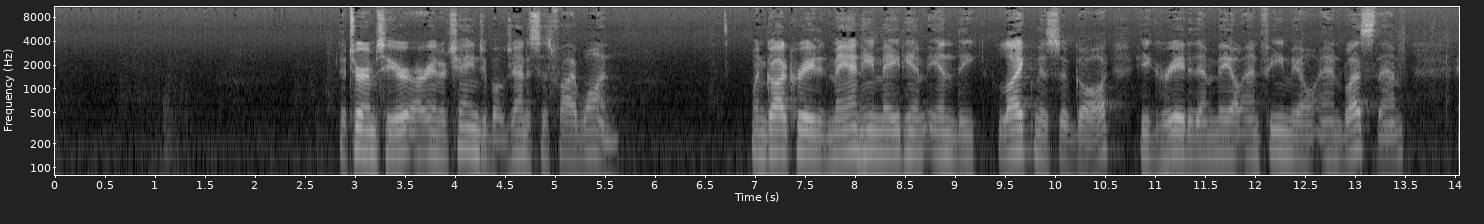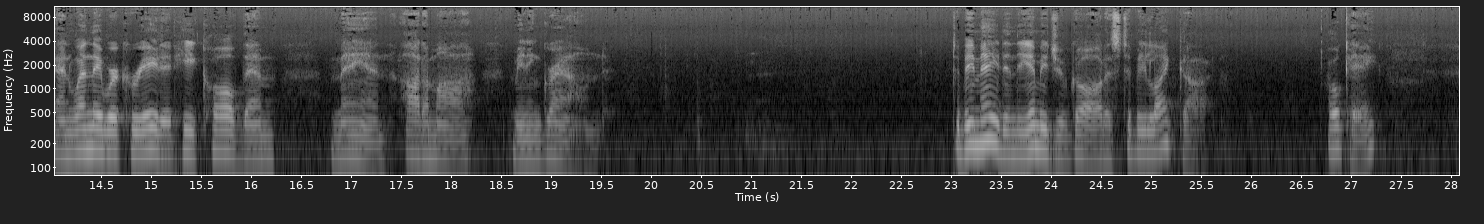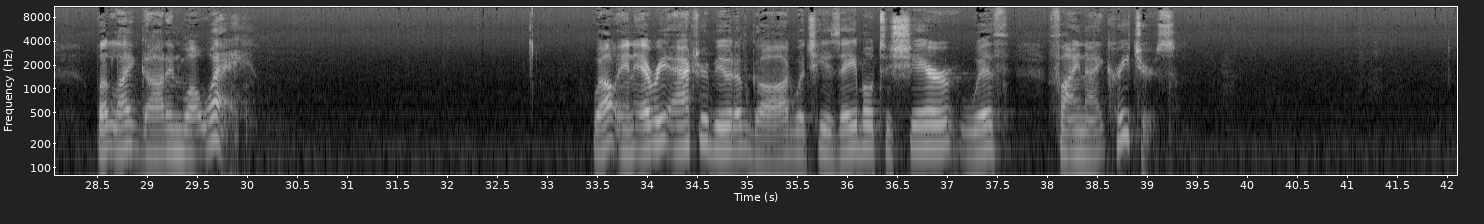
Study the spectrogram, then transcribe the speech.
The terms here are interchangeable. Genesis 5:1. When God created man, he made him in the likeness of God. He created them male and female and blessed them. And when they were created, he called them man, Adamah, meaning ground. To be made in the image of God is to be like God. Okay. But like God in what way? Well, in every attribute of God which he is able to share with finite creatures.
